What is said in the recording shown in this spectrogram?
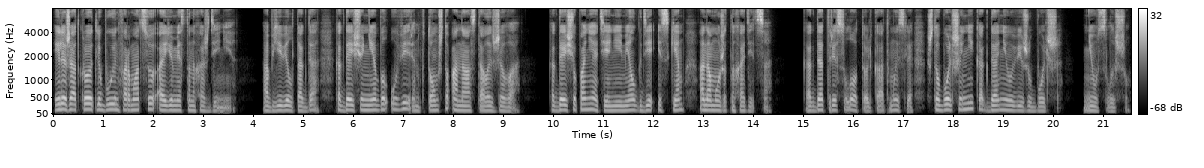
или же откроет любую информацию о ее местонахождении. Объявил тогда, когда еще не был уверен в том, что она осталась жива, когда еще понятия не имел, где и с кем она может находиться, когда трясло только от мысли, что больше никогда не увижу больше, не услышу.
